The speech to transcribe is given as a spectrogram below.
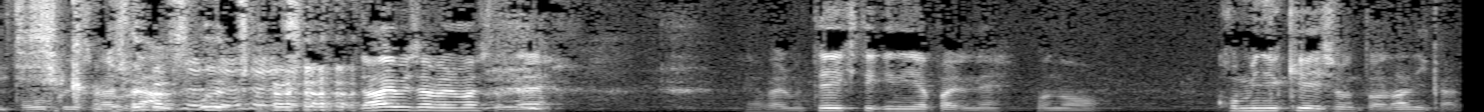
送りしましただいぶ喋りましたねやっぱり定期的にやっぱりねこのコミュニケーションとは何かね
